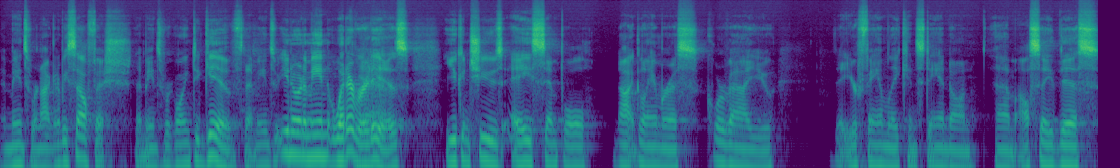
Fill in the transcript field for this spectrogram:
That means we're not going to be selfish. That means we're going to give. That means, you know what I mean? Whatever it Yeah. is, you can choose a simple, not glamorous core value that your family can stand on. Um, I'll say this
